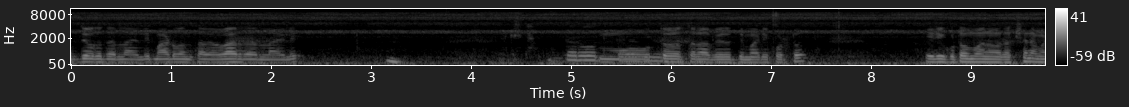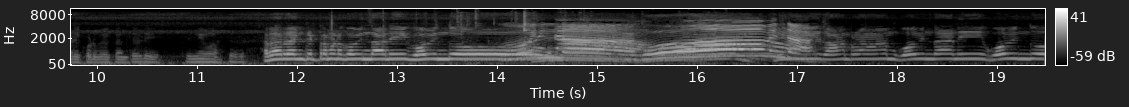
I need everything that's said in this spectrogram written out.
ಉದ್ಯೋಗದಲ್ಲಾಗಲಿ ಮಾಡುವಂಥ ವ್ಯವಹಾರದಲ್ಲಾಗಲಿ ಉತ್ತರೋತ್ತರ ಅಭಿವೃದ್ಧಿ ಮಾಡಿಕೊಟ್ಟು ಇಡೀ ಕುಟುಂಬನ ರಕ್ಷಣೆ ಮಾಡಿ ಕೊಡ್ಬೇಕಂತೇಳಿ ಶ್ರೀನಿವಾಸ ಹರ ವೆಂಕಟರಮಣ ಗೋವಿಂದಾನಿ ಗೋವಿಂದೋ. ರಾಮ್ ರಾಮ್ ಗೋವಿಂದಾನಿ ಗೋವಿಂದೋ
